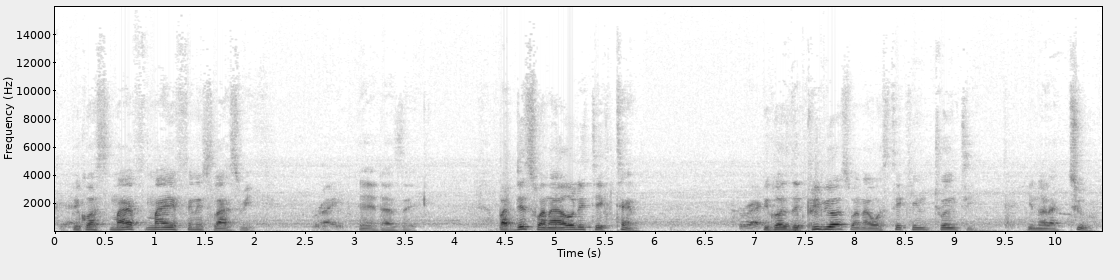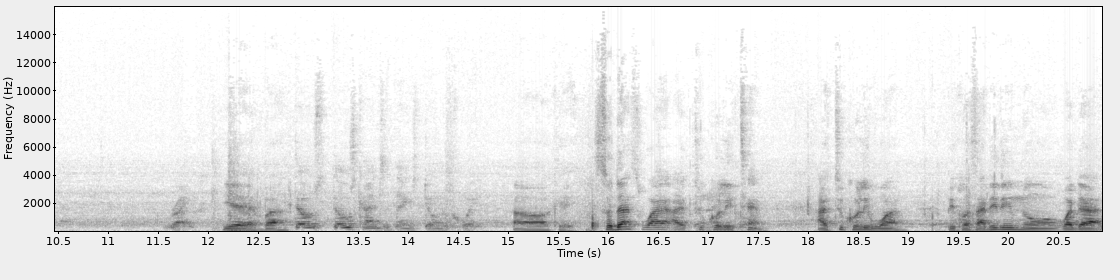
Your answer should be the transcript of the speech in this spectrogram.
Okay. Because my, mine finished last week. Right. Yeah, that's it. But this one, I only take 10. Correct. Because the previous one, I was taking 20. You know, like two. Right. Yeah, but. Those, those kinds of things don't equate. Oh, okay. So that's why I took only 10. I took only one because I didn't know whether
